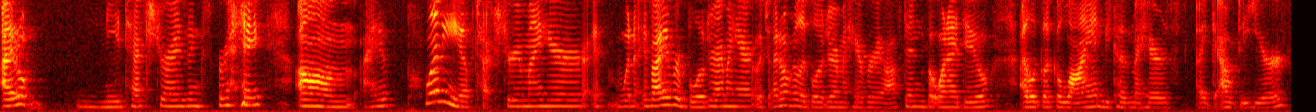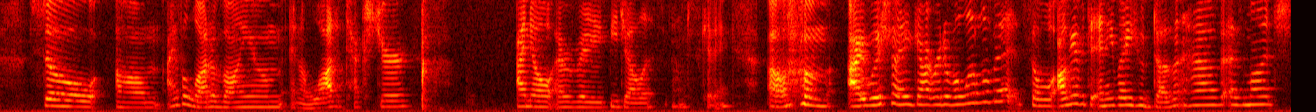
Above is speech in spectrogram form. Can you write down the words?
I don't need texturizing spray. Um, I have plenty of texture in my hair. If when if I ever blow dry my hair, which I don't really blow dry my hair very often, but when I do, I look like a lion because my hair is like out to here. So um, I have a lot of volume and a lot of texture. I know everybody be jealous. I'm just kidding. Um, I wish I got rid of a little bit, so I'll give it to anybody who doesn't have as much.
